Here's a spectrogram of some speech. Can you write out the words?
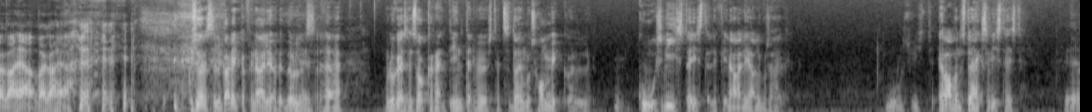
väga hea, väga hea kusjuures selle karikafinaali juurde tulles äh, ma lugesin Sokkerneti intervjuust, et see toimus hommikul kuus viisteist oli finaali algusaeg. kuus viisteist. vabandust, üheksa viisteist ja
